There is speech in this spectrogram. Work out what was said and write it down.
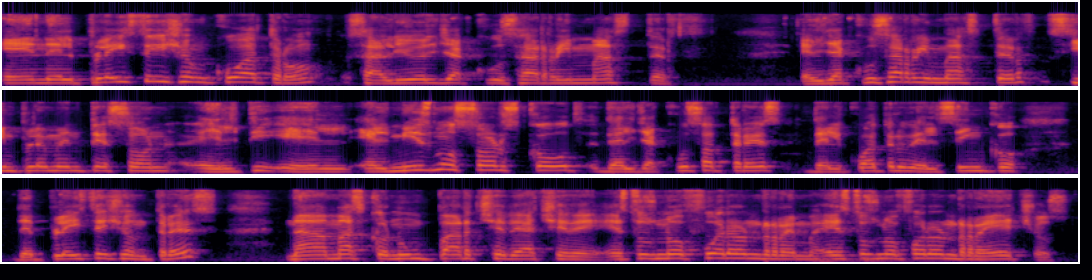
en el PlayStation 4 salió el Yakuza Remastered. El Yakuza Remastered simplemente son el, ti- el, el mismo source code del Yakuza 3, del 4 y del 5 de PlayStation 3, nada más con un parche de HD. Estos no fueron, rem- estos no fueron rehechos.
